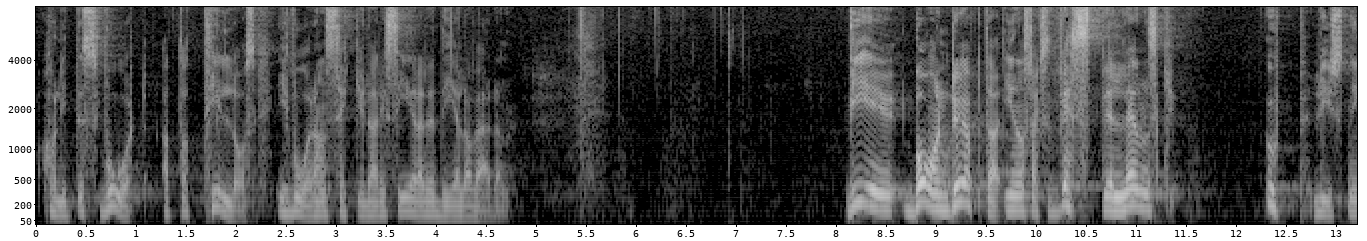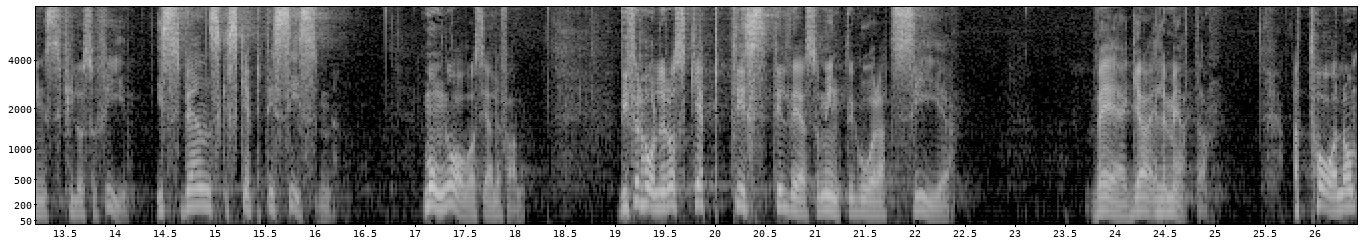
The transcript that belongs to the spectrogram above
har lite svårt att ta till oss i vår sekulariserade del av världen. Vi är ju barndöpta i någon slags västerländsk upplysningsfilosofi, i svensk skepticism. Många av oss i alla fall. Vi förhåller oss skeptiskt till det som inte går att se, väga eller mäta. Att tala om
